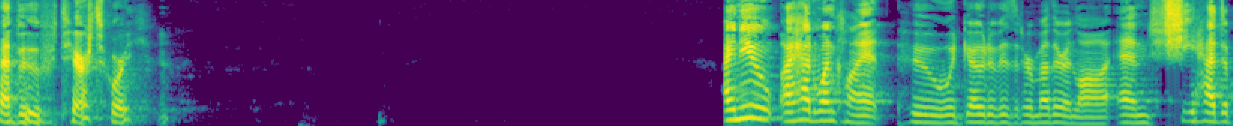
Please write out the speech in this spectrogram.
taboo territory. I knew I had one client who would go to visit her mother-in-law, and she had to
